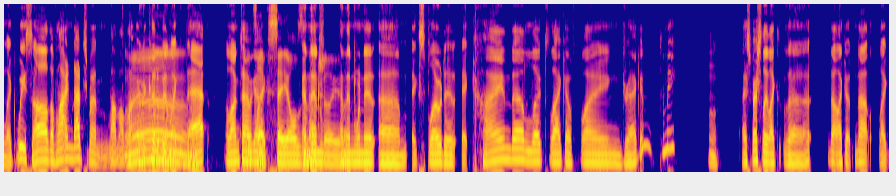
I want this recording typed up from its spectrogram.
like we saw the Flying Dutchman, blah blah blah, and it could have been Oh. like that a long time it's ago. like sales and, and then actually and like- then when it um exploded it kind of looked like a flying dragon to me Hmm. especially like the not like a not like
